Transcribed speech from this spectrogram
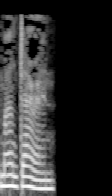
Mandarin.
